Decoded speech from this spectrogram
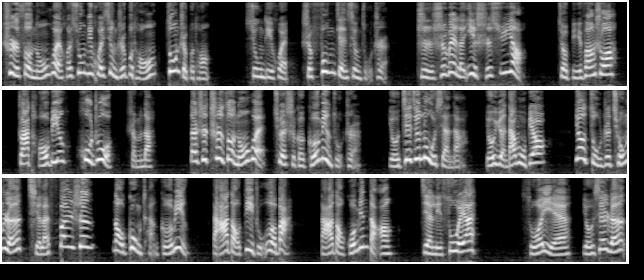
赤色农会和兄弟会性质不同，宗旨不同。兄弟会是封建性组织，只是为了一时需要。就比方说。抓逃兵、互助什么的，但是赤色农会却是个革命组织，有阶级路线的，有远大目标，要组织穷人起来翻身，闹共产革命，打倒地主恶霸，打倒国民党，建立苏维埃。所以有些人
